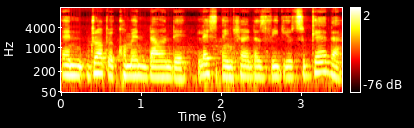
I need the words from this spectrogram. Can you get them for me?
and drop a comment down there. Let's enjoy this video together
